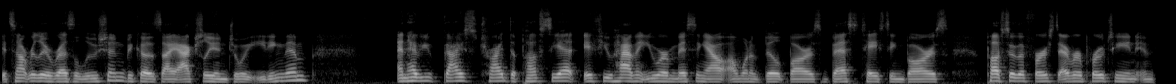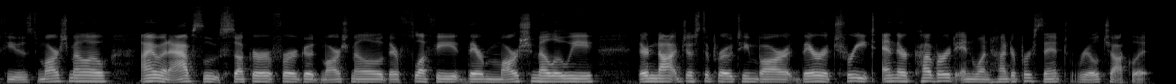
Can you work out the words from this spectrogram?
it's not really a resolution because I actually enjoy eating them. And have you guys tried the puffs yet? If you haven't, you are missing out on one of Built Bar's best tasting bars. Puffs are the first ever protein infused marshmallow. I am an absolute sucker for a good marshmallow. They're fluffy, they're marshmallowy. They're not just a protein bar, they're a treat, and they're covered in 100% real chocolate.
